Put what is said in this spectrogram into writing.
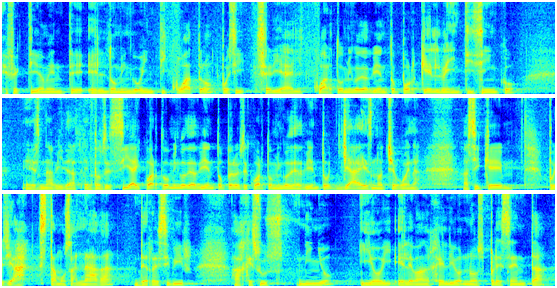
Efectivamente, el domingo 24, pues sí, sería el cuarto domingo de Adviento porque el 25 es Navidad. Entonces sí hay cuarto domingo de Adviento, pero ese cuarto domingo de Adviento ya es Nochebuena. Así que pues ya estamos a nada de recibir a Jesús niño y hoy el Evangelio nos presenta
